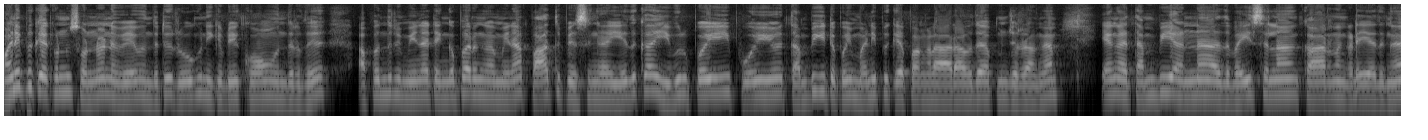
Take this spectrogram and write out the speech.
மன்னிப்பு கேட்கணும்னு சொன்னனவே வந்துட்டு ரோகிணிக்கு அப்படியே கோவம் வந்துடுது அப்போ வந்துட்டு மீனாட்ட எங்கே பாருங்க மீனா பார்த்து பேசுங்க. எதுக்காக இவர் போய் போய் தம்பிக்கிட்ட போய் மன்னிப்பு கேட்பாங்களா ஆறாவது அப்படின்னு சொல்கிறாங்க ஏங்க தம்பி அண்ணன் அது வயசெல்லாம் காரணம் கிடையாதுங்க.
